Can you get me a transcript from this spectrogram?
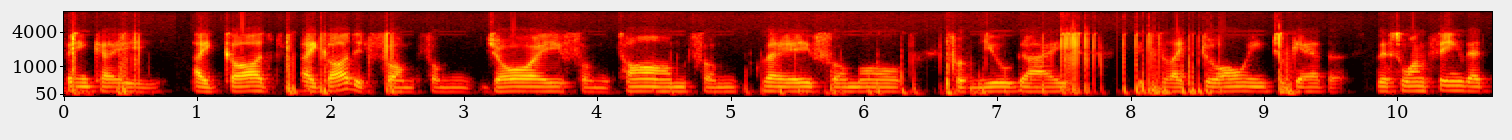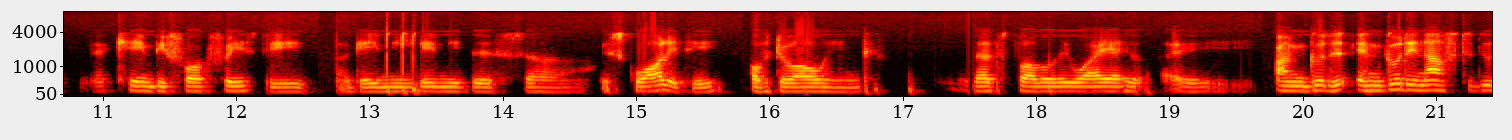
think I I got I got it from from Joy, from Tom, from Clay, from all from you guys. It's like drawing together. There's one thing that came before frisbee uh, gave me gave me this uh, this quality of drawing. That's probably why I, I I'm good and good enough to do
